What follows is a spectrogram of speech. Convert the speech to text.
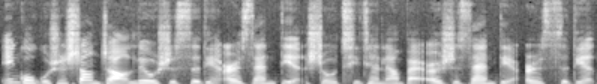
英国股市上涨六十四点二三点，收七千两百二十三点二四点。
